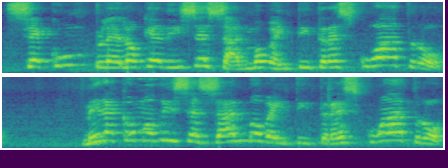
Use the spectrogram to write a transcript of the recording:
Se cumple lo que dice Salmo 23.4. Mira cómo dice Salmo 23.4.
